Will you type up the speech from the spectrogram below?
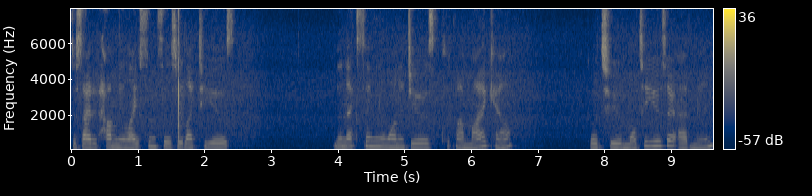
decided how many licenses you'd like to use, the next thing you want to do is click on My Account, go to Multi-User Admin,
